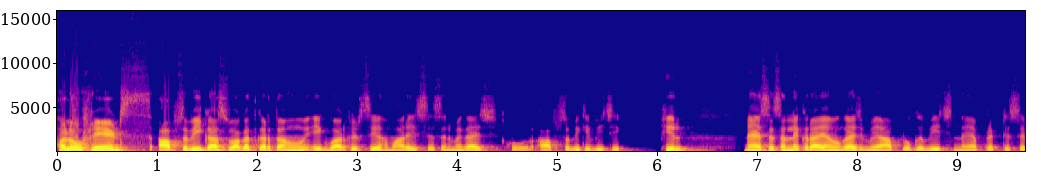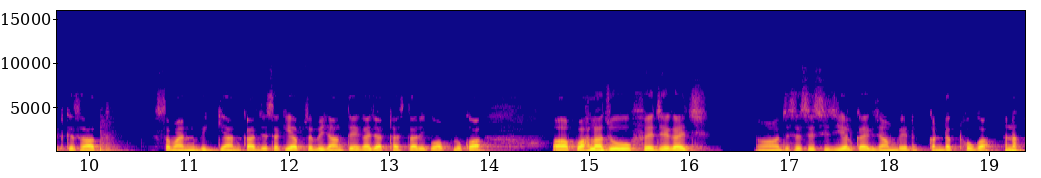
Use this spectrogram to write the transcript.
हेलो फ्रेंड्स, आप सभी का स्वागत करता हूँ एक बार फिर से हमारे इस सेशन में गैज और आप सभी के बीच एक फिर नया सेशन लेकर आया हूँ गैज मैं आप लोगों के बीच नया प्रैक्टिस सेट के साथ सामान्य विज्ञान का। जैसा कि आप सभी जानते हैं गैज अट्ठाईस तारीख को आप लोग का पहला जो फ़ेज़ है गैज जैसे से सी का एग्ज़ाम कंडक्ट होगा, है ना?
